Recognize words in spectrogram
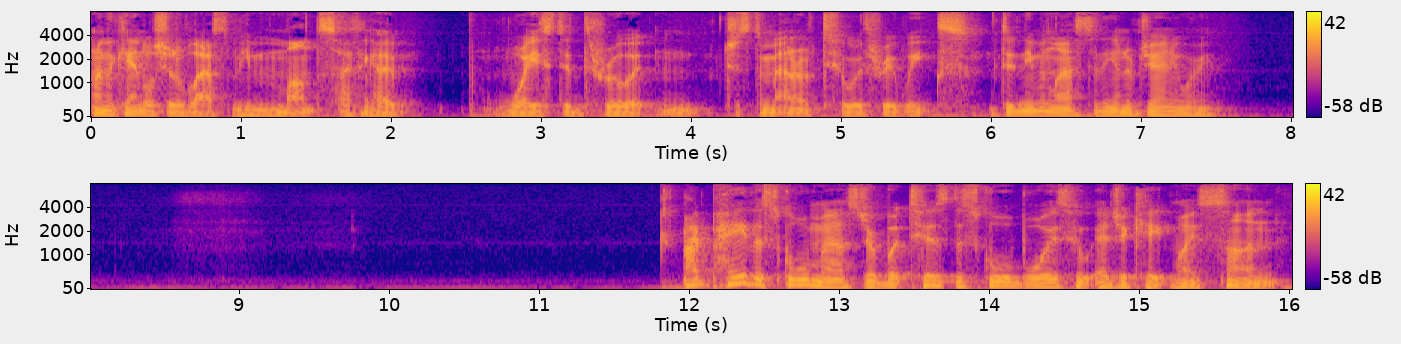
And the candle should have lasted me months. I think I wasted through it in just a matter of two or three weeks. It didn't even last to the end of January. I pay the schoolmaster, but 'tis the schoolboys who educate my son.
